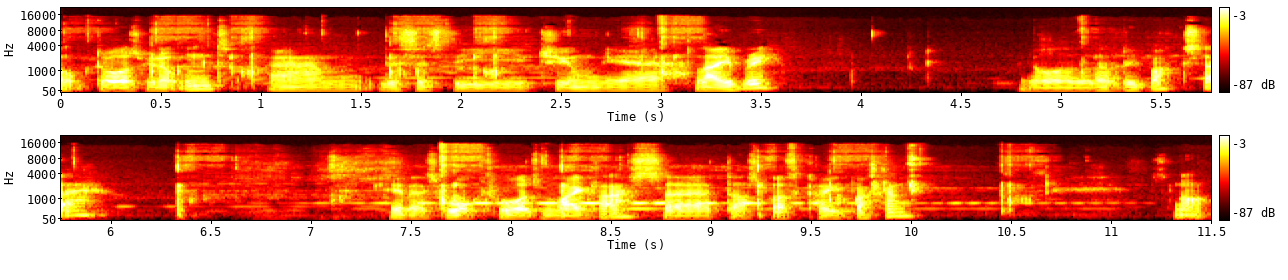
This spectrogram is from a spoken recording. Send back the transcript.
Oh, doors been opened. Um, this is the junior library with all the lovely books there. Okay, let's walk towards my class, uh, Dosbarth Coedwican. It's not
